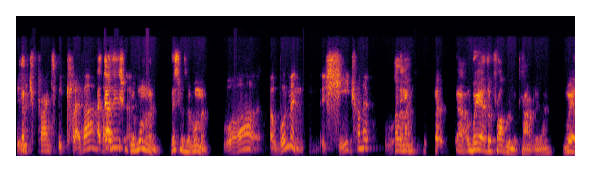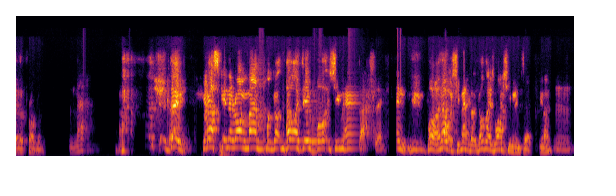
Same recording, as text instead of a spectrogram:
Is he trying to be clever? No, this was a woman. This was a woman. What? A woman? Is she trying to? I don't know. Uh, we're the problem, apparently, then. We're the problem. Man, Dave, you're asking the wrong man. I've got no idea what she meant. baffling. Well, I know what she meant, but God knows why she meant it. You know, Mm.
